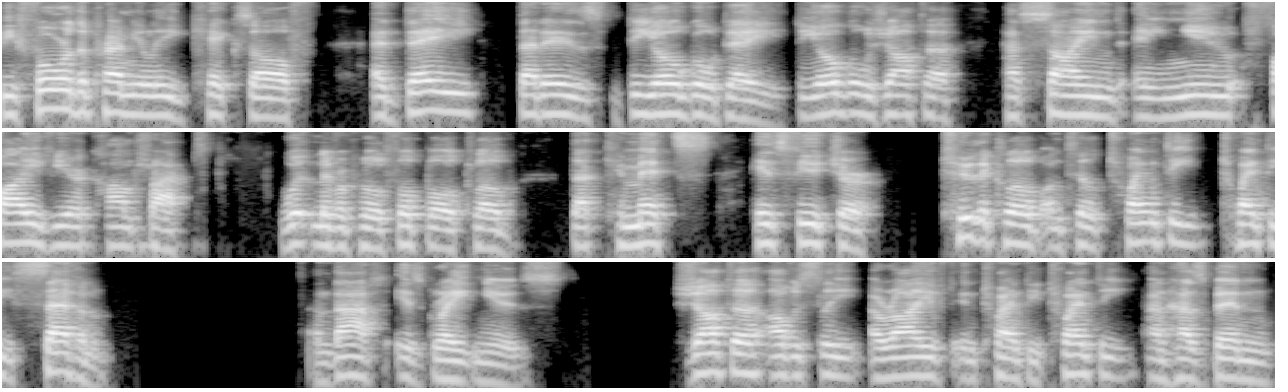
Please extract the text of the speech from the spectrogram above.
before the Premier League kicks off. A day that is Diogo Day. Diogo Jota has signed a new five year contract with Liverpool Football Club that commits his future to the club until 2027. And that is great news. Jota obviously arrived in 2020 and has been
